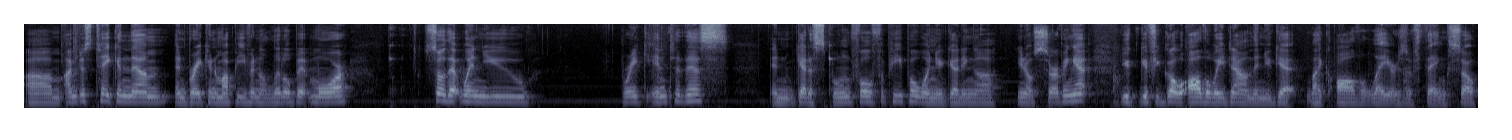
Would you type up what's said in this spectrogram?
Um, I'm just taking them and breaking them up even a little bit more so that when you break into this and get a spoonful for people when you're getting a, you know, serving it, you, if you go all the way down, then you get like all the layers of things. So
